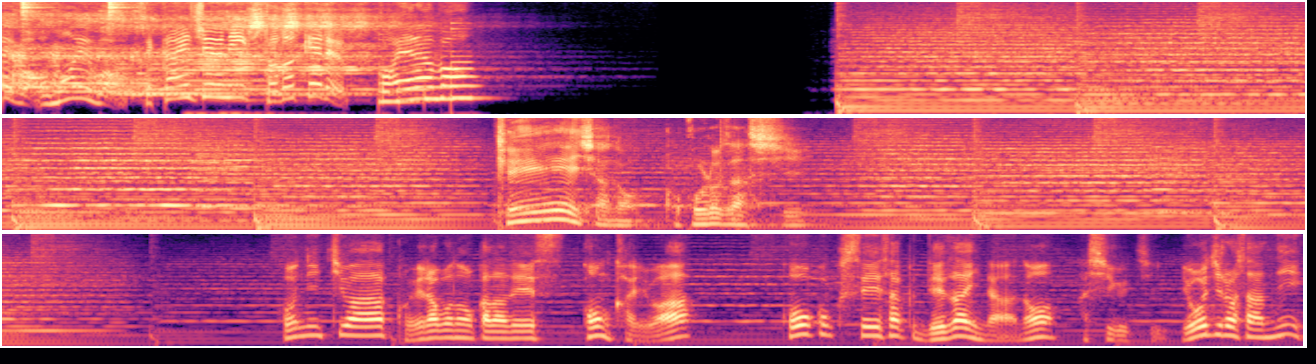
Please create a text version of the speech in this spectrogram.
声を思いを世界中に届けるコエラボ経営者の志こんにちは、小ラボの岡田です。今回は広告制作デザイナーの橋口洋次郎さんに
